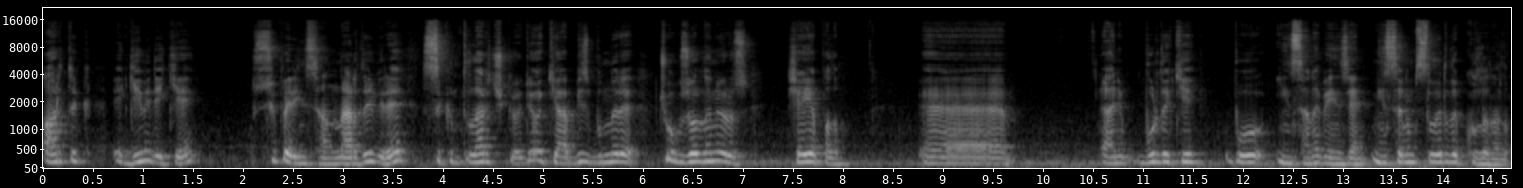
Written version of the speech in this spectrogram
artık e, gemideki süper insanlarda bile sıkıntılar çıkıyor. Diyor ki ya biz bunları çok zorlanıyoruz. Şey yapalım. Ee, yani buradaki bu insana benzeyen insanımsıları da kullanalım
